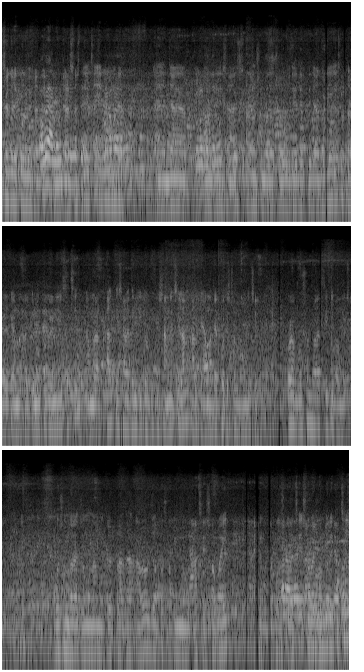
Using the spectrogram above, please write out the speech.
আশা করি করবে আশ্বাস দিয়েছে এবং আমাদের যারা সাধারণ সম্পাদক সভাপতি এদেরকে যারা দৌড়িয়ে গেছিল তাদেরকে আমরা কালকে মুক্ত করে নিয়ে এসেছি। আমরা কালকে সারাদিন টিটি অফিসের সামনে ছিলাম কালকে আমাদের প্রতিষ্ঠান বন্ধ ছিল। পুরো বসুন্ধরা সিটি বন্ধ ছিল বসুন্ধরা যমুনা মুকুল প্লাজা আরও যত শপিং মল আছে, সবাই করেছে। সবাই বন্ধ রেখেছিল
